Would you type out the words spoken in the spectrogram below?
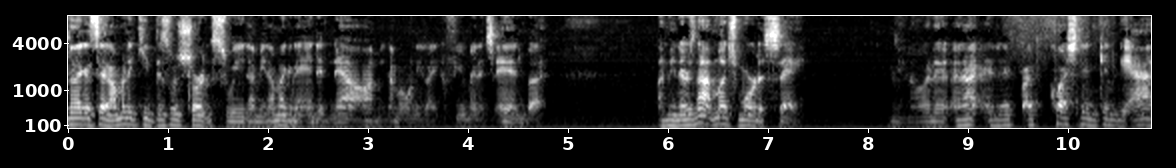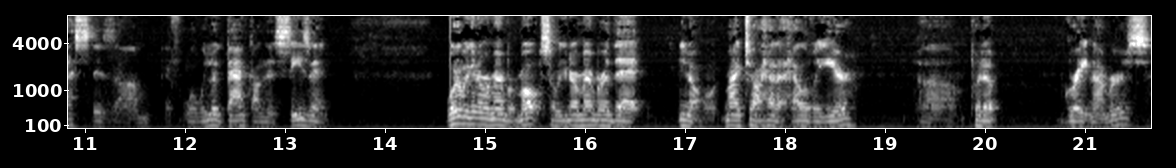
like I said, I'm to keep this one short and sweet. I mean, I'm not to end it now. I mean, I'm only like a few minutes in, but I mean, there's not much more to say. You know, and and, I, and if a question can be asked is, um, if when we look back on this season, what are we to remember most? Are we to remember that you know Mike Trout had a hell of a year, uh, put up great numbers?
